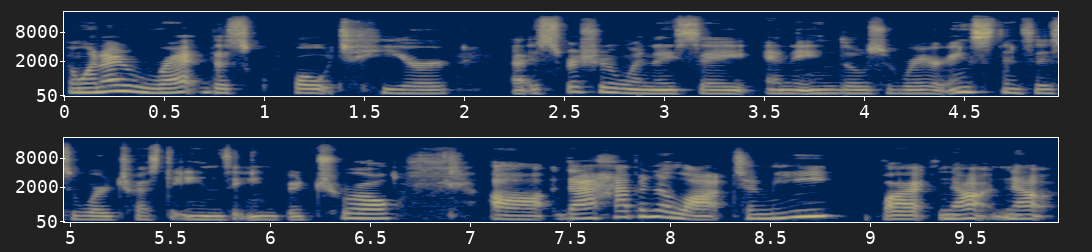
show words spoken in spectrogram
And when I read this quote here, uh, especially when they say, and in those rare instances where trust ends in betrayal, uh, that happened a lot to me, but not not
